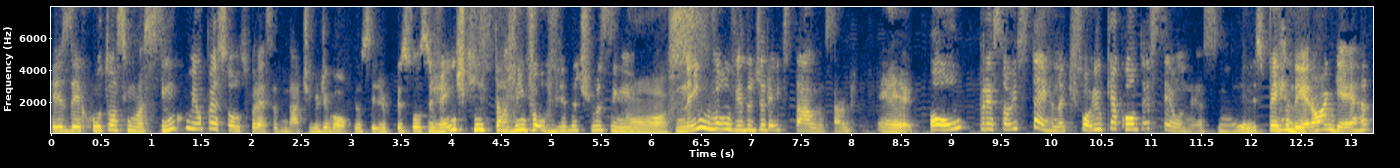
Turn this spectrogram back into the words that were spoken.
executam, assim, umas 5 mil pessoas por essa tentativa de golpe, ou seja, pessoas, gente que estava envolvida, tipo assim, Nossa. nem envolvido direito estava, sabe? É, ou pressão externa, que foi o que aconteceu, né? Assim, eles perderam a guerra.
